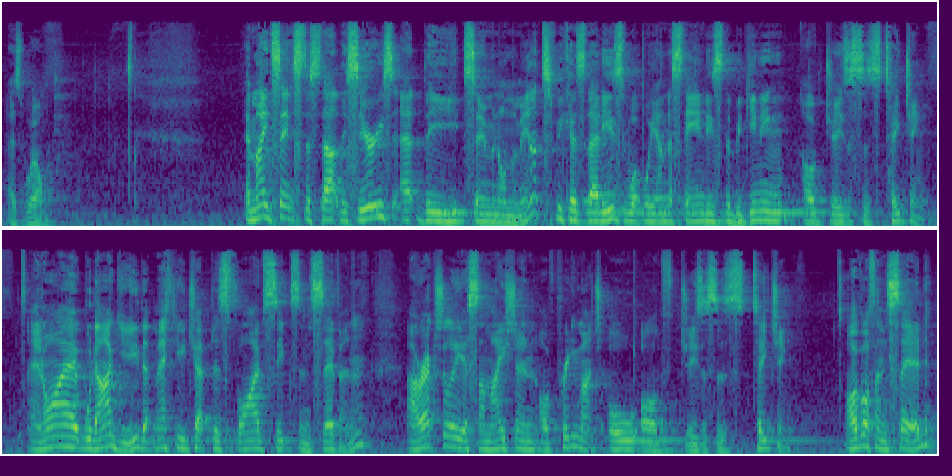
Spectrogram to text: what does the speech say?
as well. It made sense to start this series at the Sermon on the Mount, because that is what we understand is the beginning of Jesus' teaching. And I would argue that Matthew chapters 5, 6, and 7 are actually a summation of pretty much all of Jesus' teaching. I've often said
